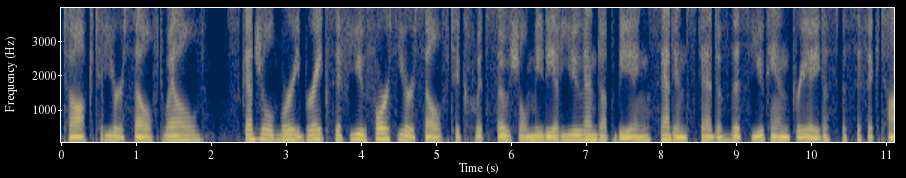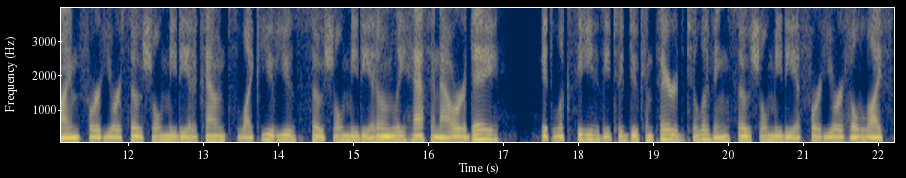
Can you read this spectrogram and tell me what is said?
Talk to yourself 12. Schedule worry breaks. If you force yourself to quit social media, you end up being sad. Instead of this, you can create a specific time for your social media accounts, like you use social media only half an hour a day. It looks easy to do compared to living social media for your whole life.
